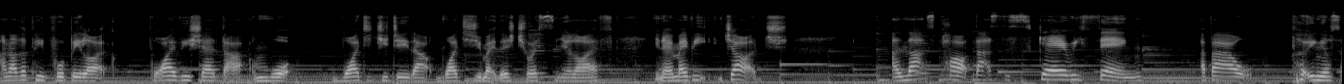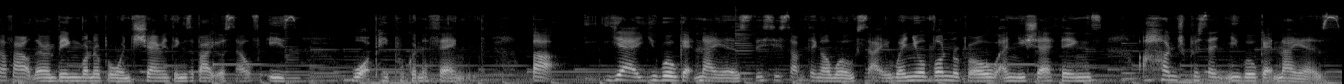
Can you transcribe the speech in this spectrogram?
And other people will be like, why have you shared that? And what, why did you do that? Why did you make those choices in your life? You know, maybe judge. And that's part, that's the scary thing about putting yourself out there and being vulnerable and sharing things about yourself is what people going to think. But yeah, you will get nayers. This is something I will say. When you're vulnerable and you share things, 100% you will get nayers.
